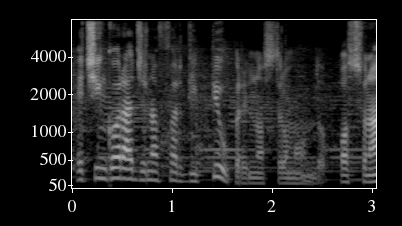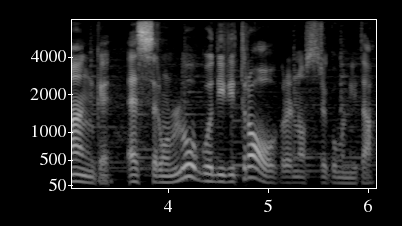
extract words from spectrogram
e ci incoraggiano a fare di più per il nostro mondo. Possono anche essere un luogo di ritrovo per le nostre comunità,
